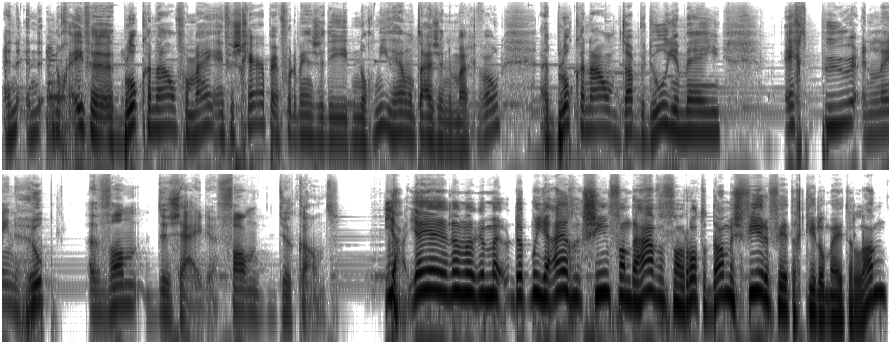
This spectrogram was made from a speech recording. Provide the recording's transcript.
En, en nog even het blokkanaal voor mij, even scherp. En voor de mensen die nog niet helemaal thuis zijn in de microfoon. Het blokkanaal, daar bedoel je mee echt puur en alleen hulp van de zijde, van de kant. Ja, ja, ja, dat moet je eigenlijk zien van de haven van Rotterdam is 44 kilometer lang.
